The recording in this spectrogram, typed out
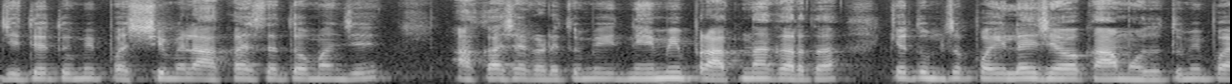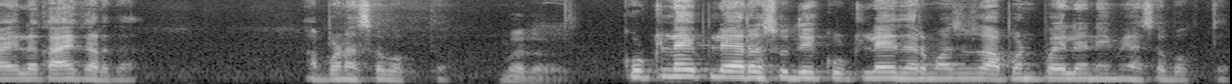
जिथे तुम्ही पश्चिमेला आकाश तत्व म्हणजे आकाशाकडे तुम्ही नेहमी प्रार्थना करता किंवा तुमचं पहिलं जेव्हा काम होतं तुम्ही पहिलं काय करता? आपण असं बघतो. बरोबर. कुठलाही प्लेअर असू दे कुठल्याही धर्माचं असू, आपण पहिलं नेहमी असं बघतो.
